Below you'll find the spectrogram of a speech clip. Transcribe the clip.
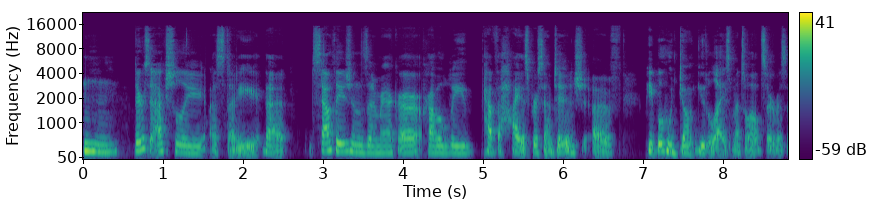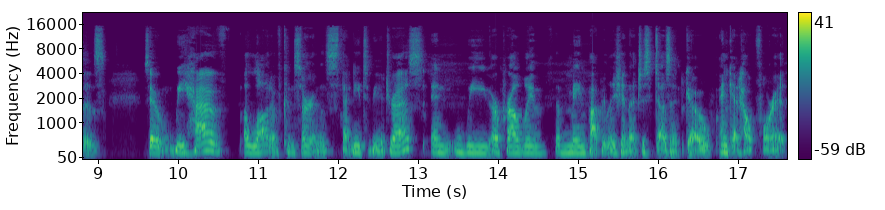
Mm-hmm. There's actually a study that South Asians in America probably have the highest percentage of people who don't utilize mental health services. So we have a lot of concerns that need to be addressed, and we are probably the main population that just doesn't go and get help for it.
